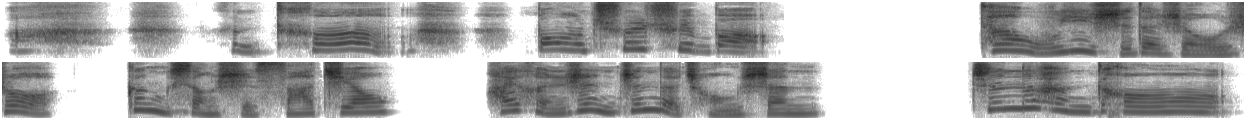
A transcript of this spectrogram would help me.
啊，很疼，帮我吹吹吧。他无意识的柔弱，更像是撒娇，还很认真的重申：“真的很疼。”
